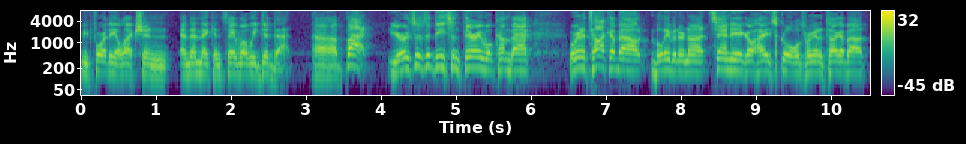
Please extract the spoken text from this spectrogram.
before the election, and then they can say, well, we did that. Uh, but yours is a decent theory. We'll come back. We're going to talk about, believe it or not, San Diego high schools. We're going to talk about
